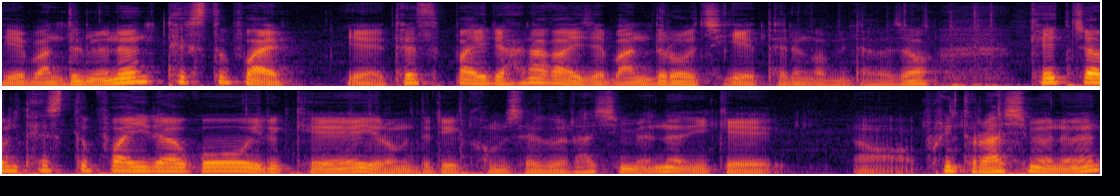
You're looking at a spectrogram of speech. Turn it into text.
예, 만들면은 텍스트 파일 예, 테스트 파일이 하나가 이제 만들어지게 되는 겁니다. 그래서 k.test 테스트 파일이라고 이렇게 여러분들이 검색을 하시면은 이게 어, 프린터를 하시면은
